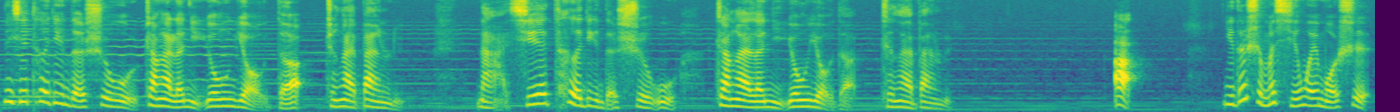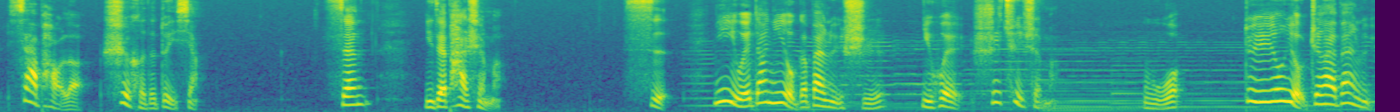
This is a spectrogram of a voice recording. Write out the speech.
那些特定的事物障碍了你拥有的真爱伴侣？哪些特定的事物障碍了你拥有的真爱伴侣？二，你的什么行为模式吓跑了适合的对象？三，你在怕什么？四，你以为当你有个伴侣时，你会失去什么？五，对于拥有真爱伴侣，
